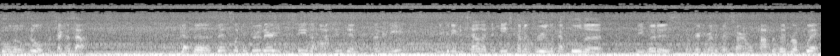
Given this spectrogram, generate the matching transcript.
cool little tool. So check this out. We've got the vents looking through there. You can see the hot engine underneath and you can even tell that the heat's coming through. Look how cool the, the hood is compared to where the vents are. We'll pop the hood real quick.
